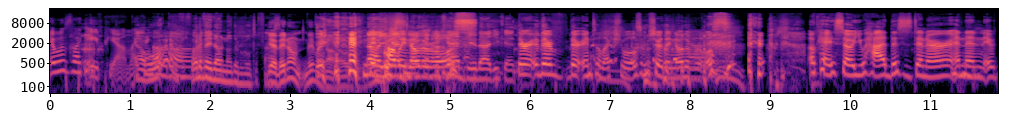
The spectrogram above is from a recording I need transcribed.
It was like 8 p.m. I Yeah, think. well, it would Oh. What if they don't know the rule to fast? yeah, they don't. They might not know. no, They you probably know the that. You rules. can't do that. You can't. They're they're they're intellectuals. I'm sure they know the rules. okay, so you had this dinner, and then mm-hmm. it,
